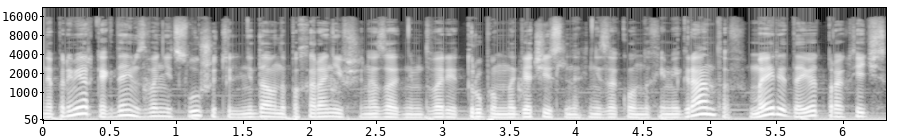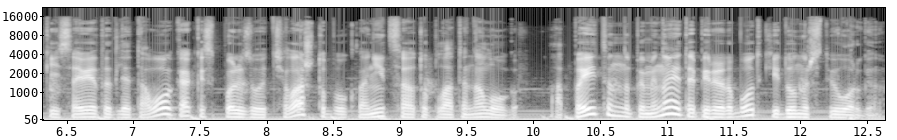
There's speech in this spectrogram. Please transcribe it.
Например, когда им звонит слушатель, недавно похоронивший на заднем дворе трупы многочисленных незаконных иммигрантов, Мэри дает практические советы для того, как использовать тела, чтобы уклониться от уплаты налогов. А Пейтон напоминает о переработке и донорстве органов.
